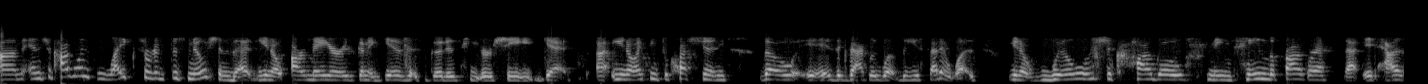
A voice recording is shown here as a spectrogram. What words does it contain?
Um, and Chicagoans like sort of this notion that, you know, our mayor is going to give as good as he or she gets. Uh, you know, I think the question, though, is exactly what Lee said it was. You know, will Chicago maintain the progress that it has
